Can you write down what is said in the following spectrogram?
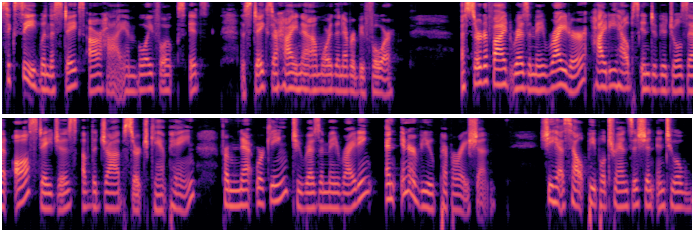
succeed when the stakes are high. And boy, folks, it's the stakes are high now more than ever before. A certified resume writer, Heidi helps individuals at all stages of the job search campaign, from networking to resume writing and interview preparation. She has helped people transition into a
